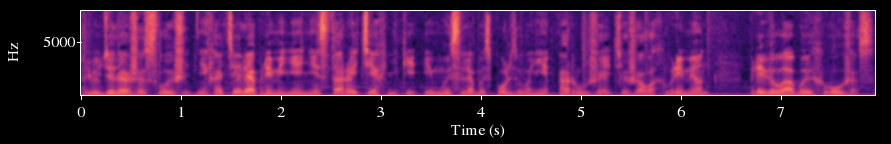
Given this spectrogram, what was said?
Люди даже слышать не хотели о применении старой техники, и мысль об использовании оружия тяжелых времен привела бы их в ужас.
